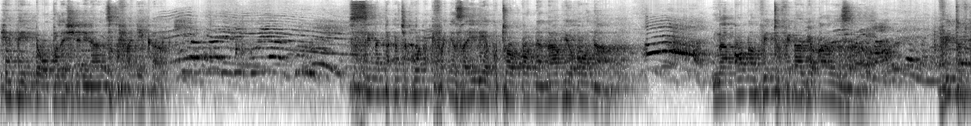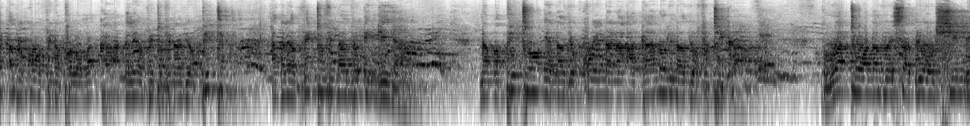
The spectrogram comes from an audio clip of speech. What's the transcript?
hivi ndo operation inaanza kufanyika. Sina takachokuona kifanya zaidi ya kutoa oda. Navyoona, naona vitu vinavyoanza vitu vitakavyokuwa vinaporomoka. Angalia vitu vinavyopita, angalia vitu vinavyoingia na mapito yanavyokwenda na agano linavyofutika, watu wanavyohesabiwa ushindi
